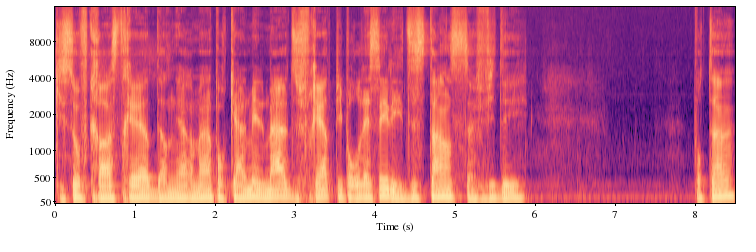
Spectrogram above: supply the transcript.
qui souffre crasse dernièrement pour calmer le mal du fret puis pour laisser les distances se vider Pourtant,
